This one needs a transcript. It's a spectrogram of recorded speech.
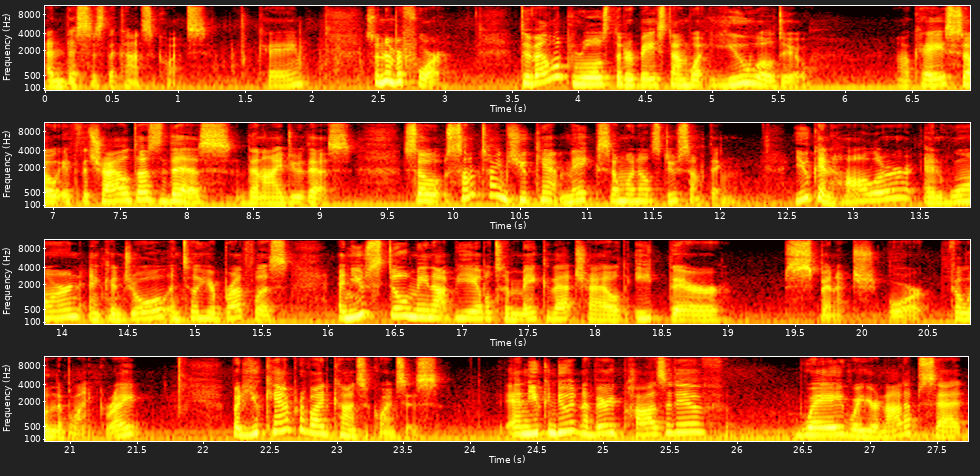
and this is the consequence. Okay. So number four, develop rules that are based on what you will do. Okay, so if the child does this, then I do this. So sometimes you can't make someone else do something. You can holler and warn and cajole until you're breathless, and you still may not be able to make that child eat their spinach or fill in the blank, right? But you can provide consequences. And you can do it in a very positive way where you're not upset.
